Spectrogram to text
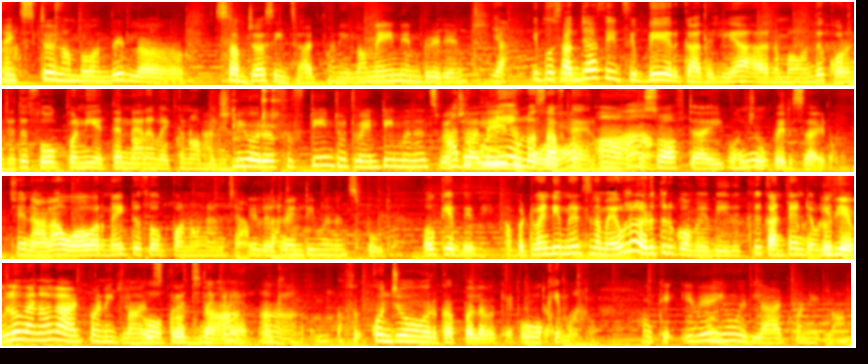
நெக்ஸ்ட்டு நம்ம வந்து இதில் சப்ஜா சீட்ஸ் ஆட் பண்ணிடலாம் மெயின் இன்க்ரீடியன்ட் யா இப்போ சப்ஜா சீட்ஸ் இப்படியே இருக்காது இல்லையா? அதை நம்ம வந்து குறைஞ்சது சோக் பண்ணி எத்தனை நேரம் வைக்கணும் ஆக்சுவலி ஒரு ஃபிஃப்டீன் டு டுவெண்ட்டி மினிட்ஸ் வச்சாலே இவ்வளோ போதும். ஆயிருமா? சாஃப்ட் ஆகி கொஞ்சம் பெருசாயிடும். சரி நான்லாம் ஓவர் நைட்டு சோக் பண்ணணும்னு நினச்சேன் இல்லை டுவெண்ட்டி மினிட்ஸ் போதும். ஓகே பேபி அப்போ டுவெண்ட்டி மினிட்ஸ் நம்ம எவ்வளோ எடுத்திருக்கோம் பேபி இதுக்கு கண்டென்ட் எவ்வளோ இது எவ்வளோ வேணாலும் ஆட் பண்ணிக்கலாம் ஓ, பிரச்சனை கொஞ்சம் ஒரு கப் அளவு கேட்டு ஓகேம்மா ஓகே இதையும் இதில் ஆட் பண்ணிடலாம்.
